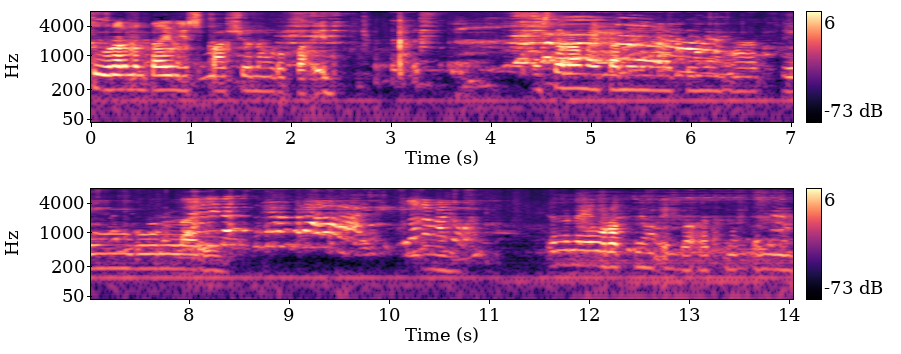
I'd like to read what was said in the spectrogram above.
Wala naman tayong espasyo ng lupain. Basta lang may tanim natin yung ating gulay. Ayan. Yan na yung rot ng iba at magtanim.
